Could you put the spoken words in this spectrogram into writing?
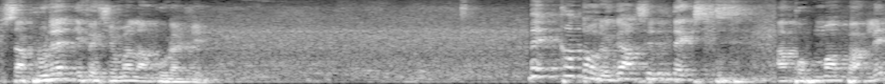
ça pourrait effectivement l'encourager. Mais quand on regarde ce texte à proprement parler,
